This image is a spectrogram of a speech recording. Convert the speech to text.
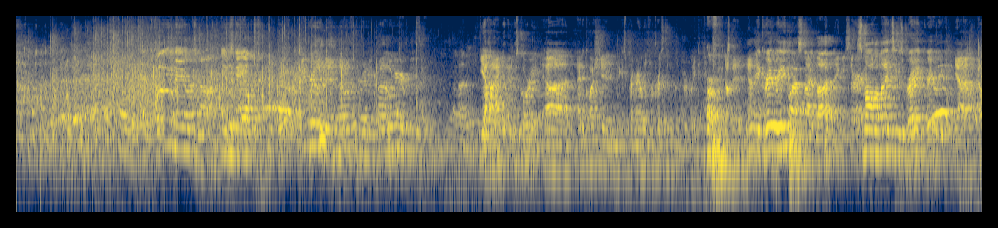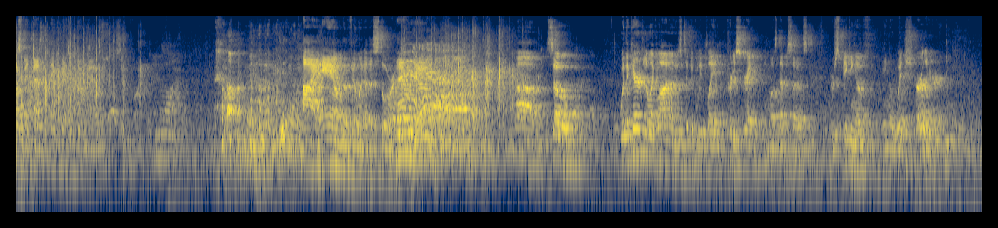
But you nailed John. You nailed it. You really did. That was great. Uh, over here, please. Yeah, hi, my name's Corey. Uh, I had a question, I guess primarily for Kristin, but everybody can Perfect. jump in. Yeah, Hey, great reading last night, bud. Thank you, sir. Smallville Nights, he was great. Great reading. yeah, that, that was fantastic. Thank you guys for doing that. That was super fun. I am the villain of the story. There we go. Um, so, with a character like Lana, who's typically played pretty straight in most episodes, you were speaking of being a witch earlier.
